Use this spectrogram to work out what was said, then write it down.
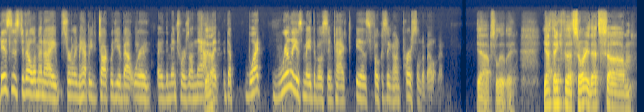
Business development, I certainly be happy to talk with you about where uh, the mentors on that. Yeah. But the what really has made the most impact is focusing on personal development. Yeah, absolutely. Yeah, thank you for that story. That's um,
